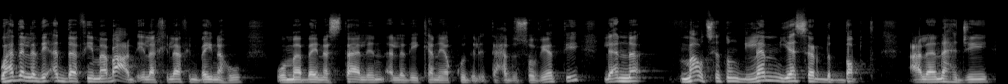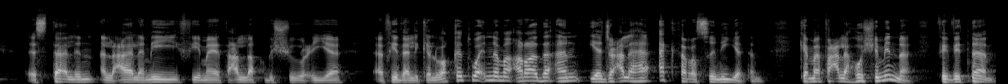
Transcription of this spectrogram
وهذا الذي أدى فيما بعد إلى خلاف بينه وما بين ستالين الذي كان يقود الاتحاد السوفيتي لأن ماو تسي تونغ لم يسر بالضبط على نهج ستالين العالمي فيما يتعلق بالشيوعية في ذلك الوقت وإنما أراد أن يجعلها أكثر صينية كما فعل هوشيمينا في فيتنام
